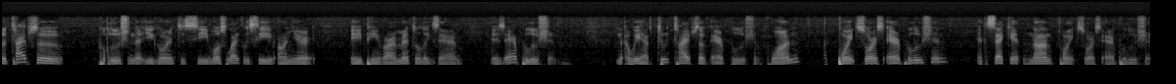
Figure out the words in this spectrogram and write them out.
the types of pollution that you're going to see, most likely see on your AP environmental exam is air pollution. Now we have two types of air pollution. One, point source air pollution, and second, non-point source air pollution.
